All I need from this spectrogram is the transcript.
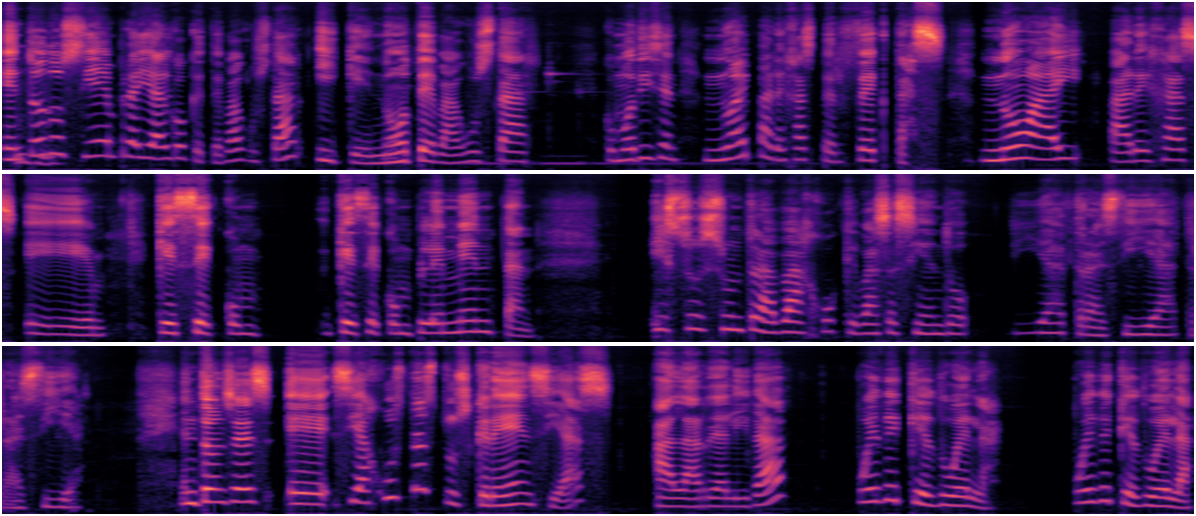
En todo siempre hay algo que te va a gustar y que no te va a gustar. Como dicen, no hay parejas perfectas, no hay parejas eh, que, se que se complementan. Eso es un trabajo que vas haciendo día tras día tras día. Entonces, eh, si ajustas tus creencias a la realidad, puede que duela, puede que duela,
